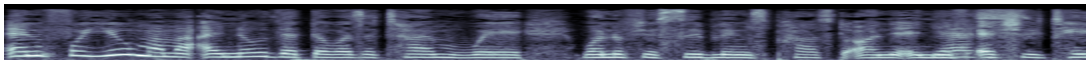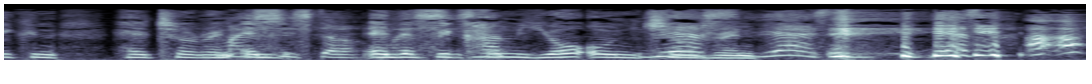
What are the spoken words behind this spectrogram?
And for you, Mama, I know that there was a time where one of your siblings passed on and Yes. you've actually taken her children My and, sister, and they've sister. become your own children. Yes, yes, yes. I,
